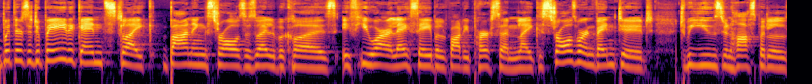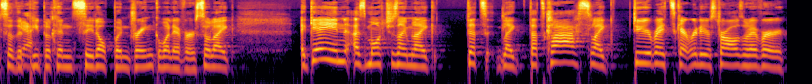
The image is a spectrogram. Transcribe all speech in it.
but there's a debate against like banning straws as well because if you are a less able-bodied person, like straws were invented to be used in hospitals so that Yeah. people can sit up and drink and whatever. So like again, as much as I'm like that's like that's class, like do your bits, get rid of your straws, whatever.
